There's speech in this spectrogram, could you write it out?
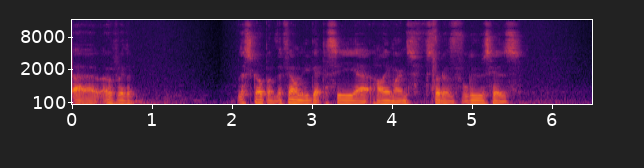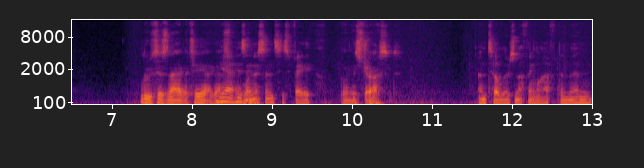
uh, over the the scope of the film, you get to see uh, Holly Martin's sort of lose his lose his naivety. I guess. Yeah, his when- innocence, his faith, his trust, until there's nothing left, and then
